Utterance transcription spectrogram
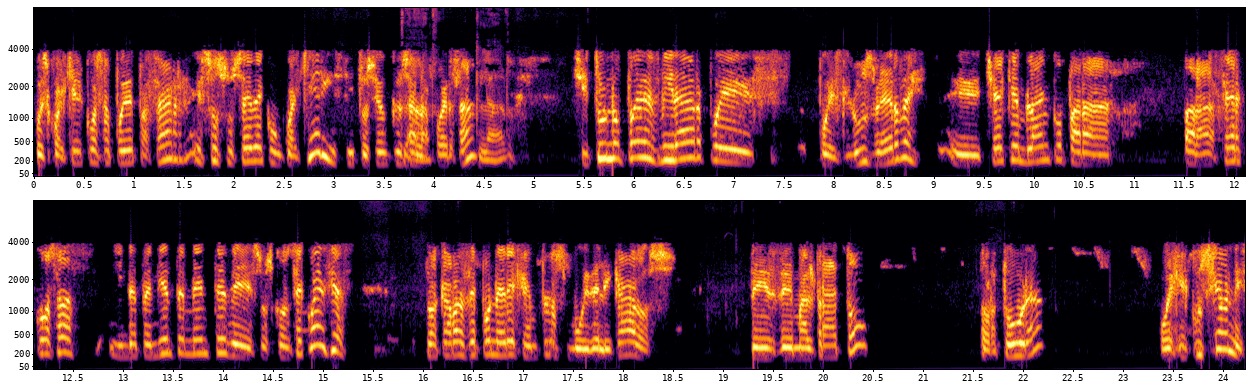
pues cualquier cosa puede pasar. Eso sucede con cualquier institución que usa la fuerza. Claro. Si tú no puedes mirar, pues, pues luz verde, eh, cheque en blanco para para hacer cosas independientemente de sus consecuencias. Tú acabas de poner ejemplos muy delicados, desde maltrato, tortura o ejecuciones.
